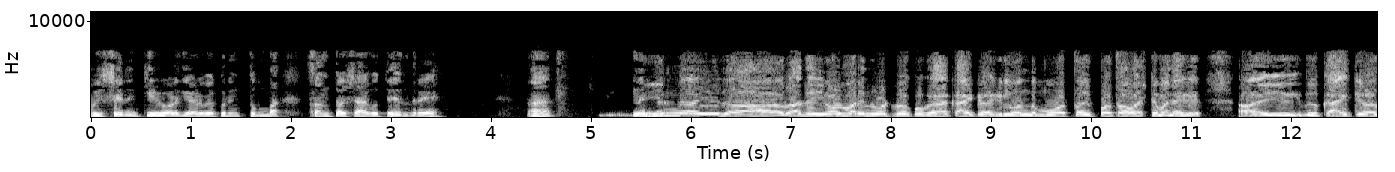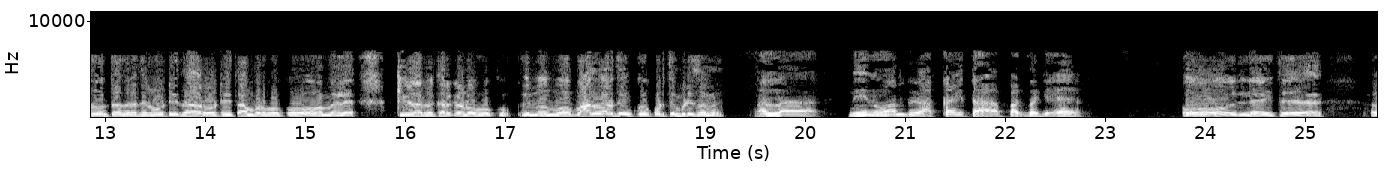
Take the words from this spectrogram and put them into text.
ವಿಷಯ ನಿನ್ ಕಿವಿ ಒಳಗೆ ಹೇಳ್ಬೇಕು, ನಿಂಗ್ ತುಂಬಾ ಸಂತೋಷ ಆಗುತ್ತೆ ಅಂದ್ರೆ ಇನ್ನ ಇದು ಅದೇ ಏಳ್ ಮರಿಂದ ರೋಟ್ ಬೇಕು ಕಾಯಿ ಕೇಳಕ್ ಇಲ್ಲಿ ಒಂದ್ ಮೂವತ್ತೋ ಇಪ್ಪತ್ತೋ ಅಷ್ಟೇ ಮನೆಗೆ. ಇದು ಕಾಯಿ ಕೀಳೋದು ಅಂತಂದ್ರೆ ಅದೇ ರೋಟಿ ತ- ರೋಟಿ ತಗೊಂಬರ್ಬೇಕು ಆಮೇಲೆ ಕೀಳಬೇಕು ಕರ್ಕೊಂಡ್ ಹೋಗ್ಬೇಕು. ಇನ್ನೊಂದ್ ಭಾನುವಾರ ದಿನ ಕೊಡ್ತೀನಿ ಬಿಡಿ ಸ್ವಾಮಿ. ಅಲ್ಲ ನೀನು ಅಲ್ಲಿ ಅಕ್ಕ ಐತಾ ಪಕ್ಕದಾಗೆ? ಓ ಇಲ್ಲೇ ಐತೆ. ಆ,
